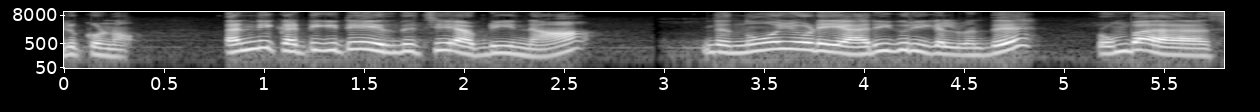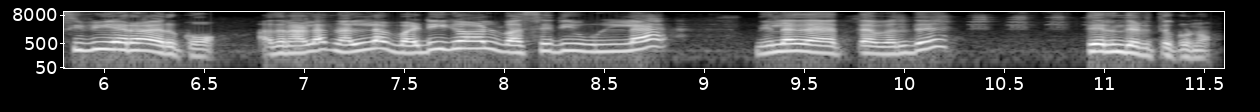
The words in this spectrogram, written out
இருக்கணும். தண்ணி கட்டிக்கிட்டே இருந்துச்சு அப்படின்னா இந்த நோயோடைய அறிகுறிகள் வந்து ரொம்ப சிவியராக இருக்கும். அதனால் நல்ல வடிகால் வசதி உள்ள நிலத்தை வந்து தேர்ந்தெடுத்துக்கணும்.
